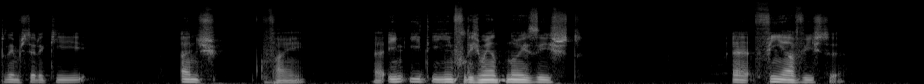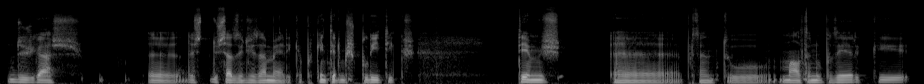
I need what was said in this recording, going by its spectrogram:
podemos ter aqui anos que vêm uh, e, e, e, infelizmente não existe uh, fim à vista dos gastos dos, dos, Estados Unidos da América, porque em termos políticos temos portanto malta no poder que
